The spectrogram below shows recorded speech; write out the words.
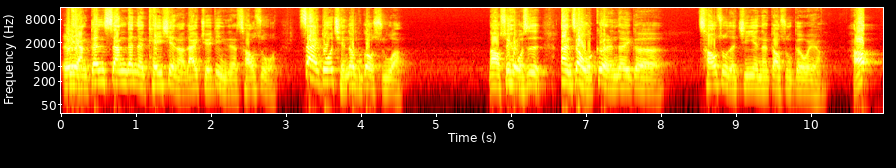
两根、三根的 K 线啊来决定你的操作，再多钱都不够输啊。那所以我是按照我个人的一个操作的经验呢，告诉各位啊。好，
